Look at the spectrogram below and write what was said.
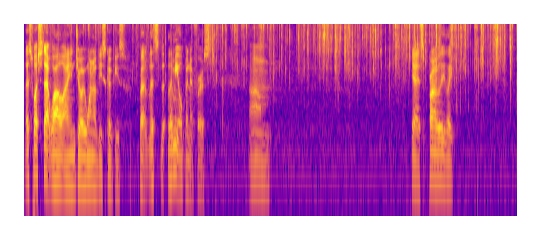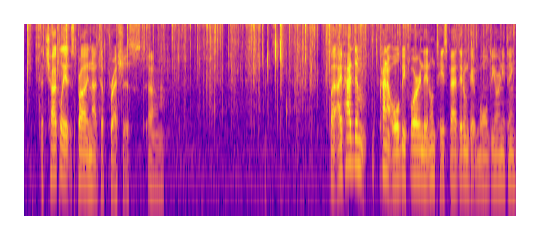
let's watch that while I enjoy one of these cookies. But let's let me open it first. Um, yeah, it's probably like the chocolate is probably not the freshest. Um, but I've had them kind of old before, and they don't taste bad. They don't get moldy or anything.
